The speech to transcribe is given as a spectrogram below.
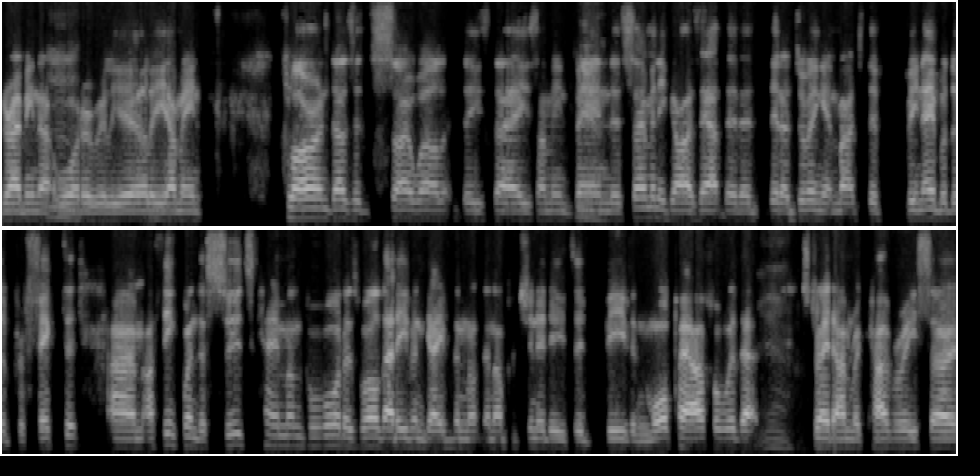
grabbing that mm. water really early. I mean, Florent does it so well these days. I mean, Ben, yeah. there's so many guys out there that, that are doing it much. Been able to perfect it. Um, I think when the suits came on board as well, that even gave them an opportunity to be even more powerful with that yeah. straight arm recovery. So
